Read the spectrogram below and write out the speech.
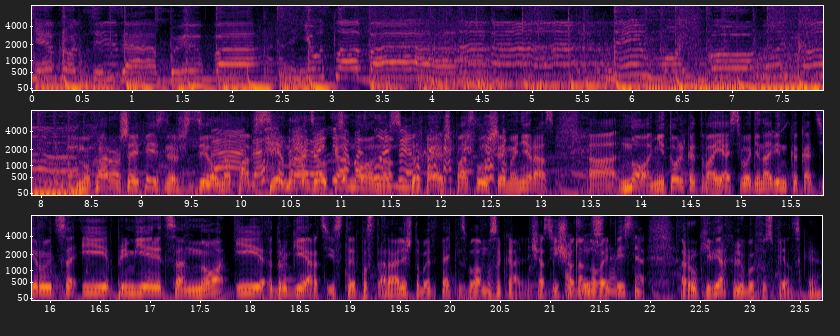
не против Забываю Ну, хорошая песня ж сделана Да, по да. всем еще радиоканонам. Да, конечно, послушаем и не раз. А, но не только твоя сегодня новинка котируется и премьерится, но и другие артисты постарались, чтобы эта пятница была музыкальной. Сейчас еще одна Отлично. новая песня. «Руки вверх» Любовь Успенская.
